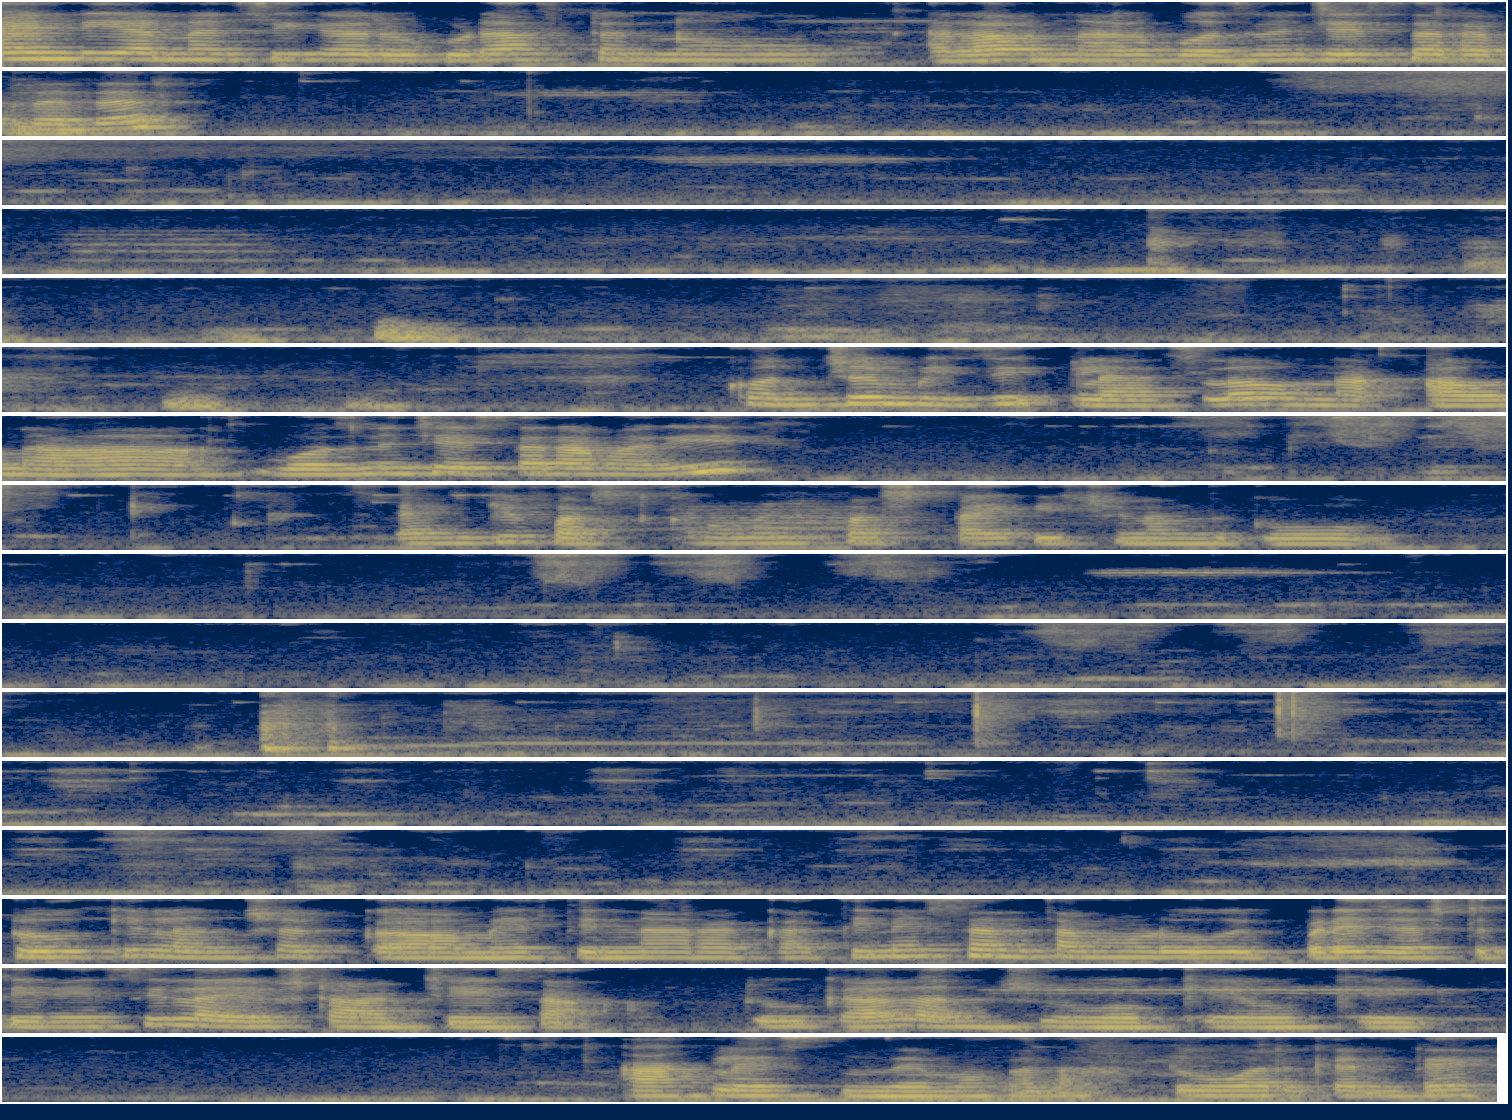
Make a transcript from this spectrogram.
Hi అండి అన్నసి గారు. Good afternoon. ఎలా ఉన్నారు? భోజనం చేస్తారా బ్రదర్? కొంచెం బిజీ క్లాస్లో ఉన్నా. అవునా? భోజనం చేస్తారా మరి? Thank you first comment first like ఇచ్చినందుకు. టూకి లంచ్ అక్క మీరు తిన్నారక్క తినేసాను తమ్ముడు ఇప్పుడే జస్ట్ తినేసి లైవ్ స్టార్ట్ చేసా టూకా లంచ్? Okay okay. ఆకలి వేస్తుందేమో కదా టూ వరకు అంటే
